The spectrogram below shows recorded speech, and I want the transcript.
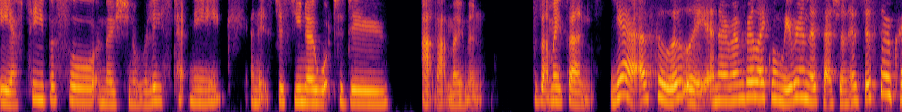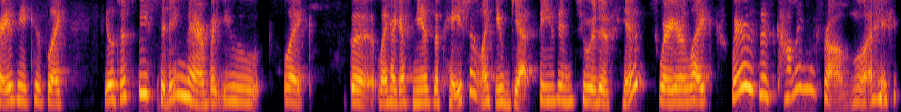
EFT before, emotional release technique, and it's just you know what to do at that moment. Does that make sense? Yeah, absolutely. And I remember like when we were in this session, it's just so crazy because like you'll just be sitting there, but you like the like I guess me as the patient, like you get these intuitive hits where you're like, where is this coming from? Like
